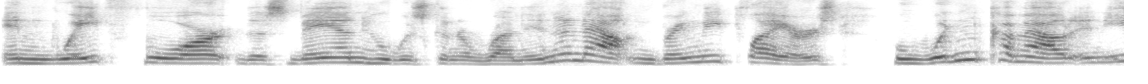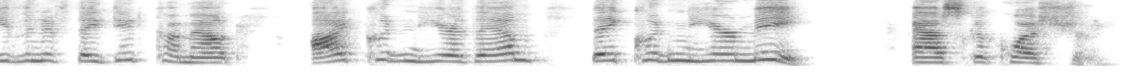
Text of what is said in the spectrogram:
and wait for this man who was going to run in and out and bring me players who wouldn't come out. And even if they did come out, I couldn't hear them, they couldn't hear me ask a question.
